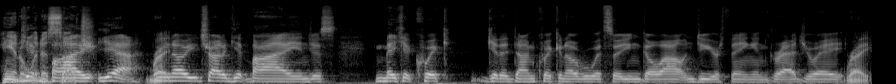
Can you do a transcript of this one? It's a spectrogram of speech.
Handle get it as by. such. Yeah, Right. You know, you try to get by and just make it quick, get it done quick and over with, so you can go out and do your thing and graduate. Right.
